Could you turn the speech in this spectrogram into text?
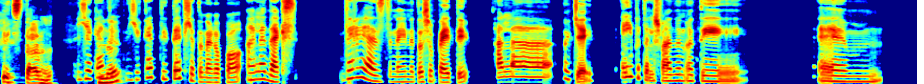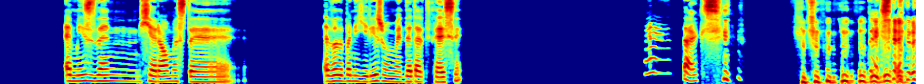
Χριστέ μου. Για κάτι, Ναι. για κάτι τέτοια τον αγαπώ, αλλά εντάξει, δεν χρειάζεται να είναι τόσο petty, αλλά οκ. Ε, είπε τέλος πάντων ότι εμ, εμείς δεν χαιρόμαστε, εδώ δεν πανηγυρίζουμε με την τέταρτη θέση. Ε, εντάξει, δεν ξέρω.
